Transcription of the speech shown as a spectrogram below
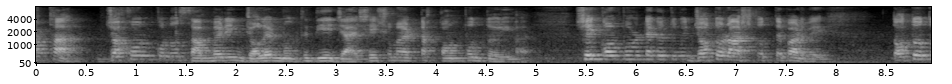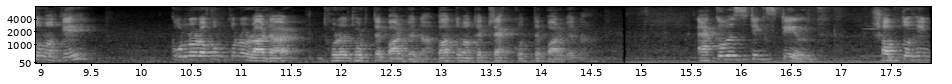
অর্থাৎ যখন কোনো সাবমেরিন জলের মধ্যে দিয়ে যায়, সেই সময় একটা কম্পন তৈরি হয়। সেই কম্পনটাকে তুমি যত হ্রাস করতে পারবে, তত তোমাকে কোনো রকম কোনো রাডার ধরে ধরতে পারবে না বা তোমাকে ট্র্যাক করতে পারবে না। অ্যাকোয়েস্টিক স্টেলথ শব্দহীন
